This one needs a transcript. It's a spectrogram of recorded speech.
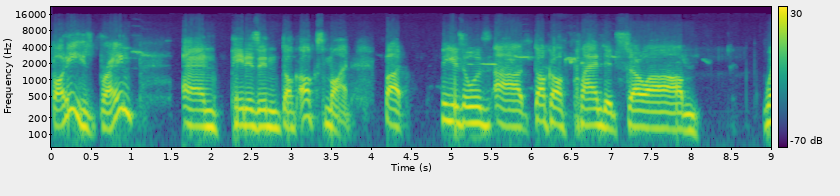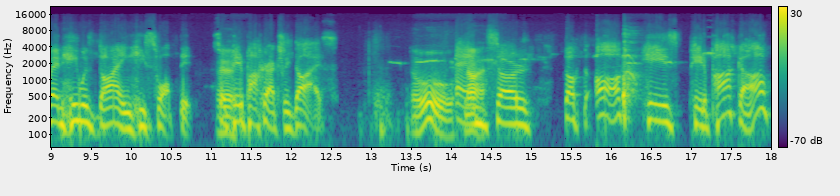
body, his brain, and Peter's in Doc Ock's mind. But thing is, it was uh, Doc Ock planned it, so um, when he was dying, he swapped it. So Yeah. Peter Parker actually dies. Ooh, And nice. so Dr. Ock, he's Peter Parker,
